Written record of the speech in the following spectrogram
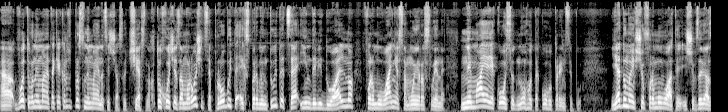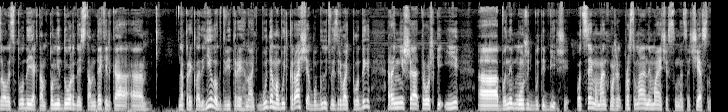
Е, от вони в мене так як кажуть, просто немає на це часу. Чесно. Хто хоче заморочитися, пробуйте, експериментуйте. Це індивідуально формування самої рослини. Немає якогось одного такого принципу. Я думаю, якщо формувати і щоб зав'язувались плоди, як там помідор, десь там декілька, е, наприклад, гілок, 2-3 гнать, буде, мабуть, краще, бо будуть визрівати плоди раніше трошки, і е, вони можуть бути більші. Оцей момент може. Просто в мене немає часу на це, чесно.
